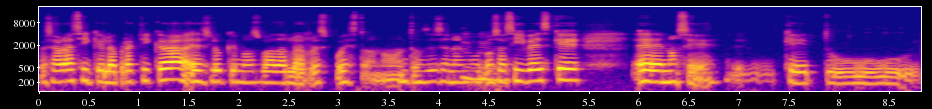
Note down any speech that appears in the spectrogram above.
pues ahora sí que la práctica es lo que nos va a dar la respuesta, ¿no? Entonces, en el mundo, o sea, si ves que, eh, no sé, que tu,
